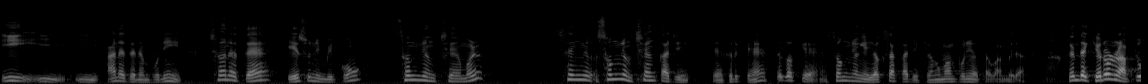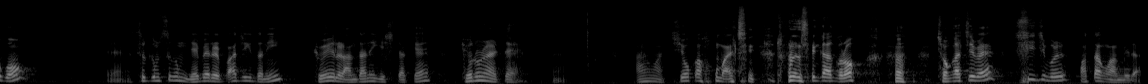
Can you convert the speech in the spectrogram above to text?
이, 이, 이 아내 되는 분이 처녀 때 예수님 믿고 성령 체험을 성령, 성령 체험까지 예, 그렇게 뜨겁게 성령의 역사까지 경험한 분이었다고 합니다. 그런데 결혼을 앞두고 예, 슬금슬금 예배를 빠지더니 교회를 안 다니기 시작해 결혼할 때 예, 아유 지옥 가고 말지라는 생각으로 종갓집에 시집을 왔다고 합니다.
